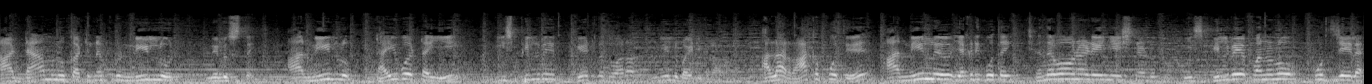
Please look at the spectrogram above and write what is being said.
ఆ డ్యామ్ను కట్టినప్పుడు నీళ్ళు నిలుస్తాయి. ఆ నీళ్ళు డైవర్ట్ అయ్యి ఈ స్పిల్వే గేట్ల ద్వారా నీళ్ళు బయటికి రావాలి. అలా రాకపోతే ఆ నీళ్ళు ఎక్కడికి పోతాయి? చంద్రబాబు నాయుడు ఏం చేసినాడు? ఈ స్పిల్వే పనులు పూర్తి చేయలే.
